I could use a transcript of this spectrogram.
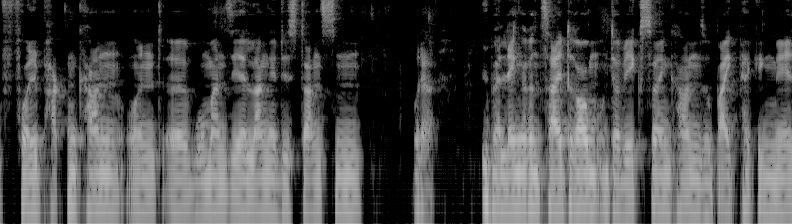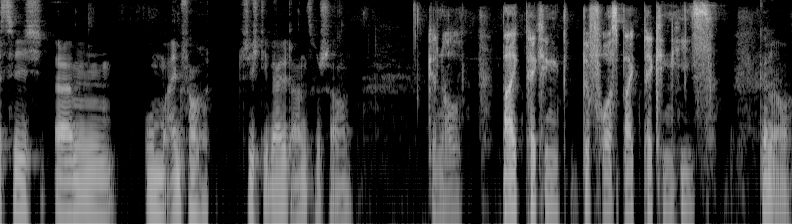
vollpacken kann und äh, wo man sehr lange Distanzen oder über längeren Zeitraum unterwegs sein kann, so Bikepacking-mäßig, ähm, um einfach sich die Welt anzuschauen. Genau. Bikepacking, bevor es Bikepacking hieß. Genau.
